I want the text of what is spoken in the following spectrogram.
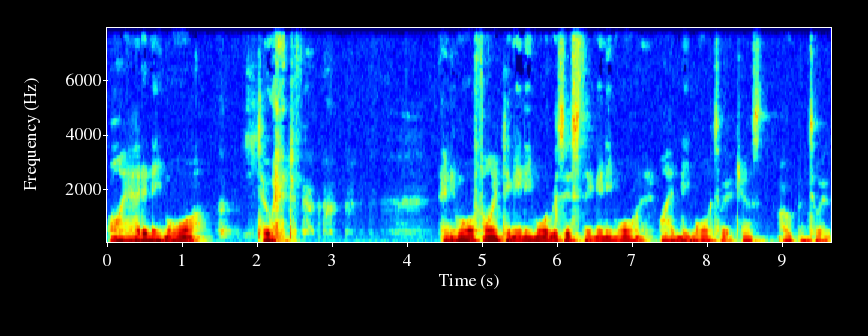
why add any more to it? any more fighting, any more resisting, any more, why add any more to it? Just open to it.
